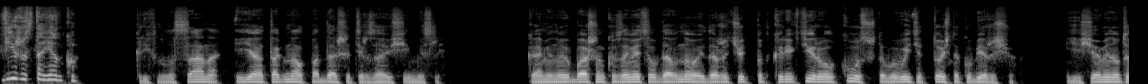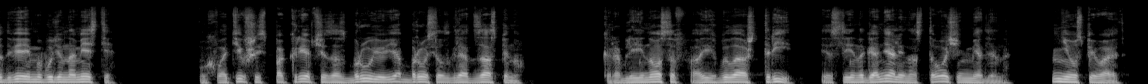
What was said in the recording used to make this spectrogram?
«Вижу стоянку!» — крикнула Сана, и я отогнал подальше терзающие мысли. Каменную башенку заметил давно и даже чуть подкорректировал курс, чтобы выйти точно к убежищу. Еще минуты две, и мы будем на месте. Ухватившись покрепче за сбрую, я бросил взгляд за спину. Корабли и носов, а их было аж три, если и нагоняли нас, то очень медленно. Не успевают.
